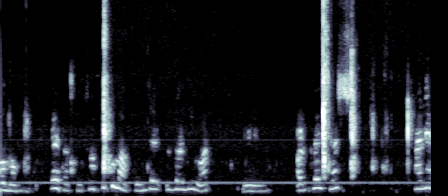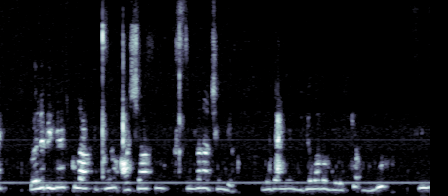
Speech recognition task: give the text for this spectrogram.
Tamam. Evet arkadaşlar bu kulaklığın bir özelliği var. Ee, arkadaşlar hani böyle bildiğiniz kulaklıkların aşağısının kısmından açılmıyor. Neden böyle videolar oluyor bu siz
